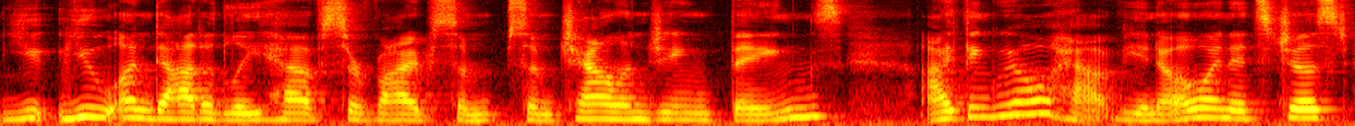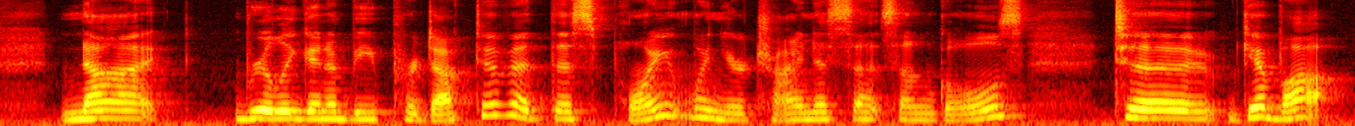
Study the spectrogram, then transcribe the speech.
You you undoubtedly have survived some some challenging things. I think we all have, you know, and it's just not really going to be productive at this point when you're trying to set some goals to give up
